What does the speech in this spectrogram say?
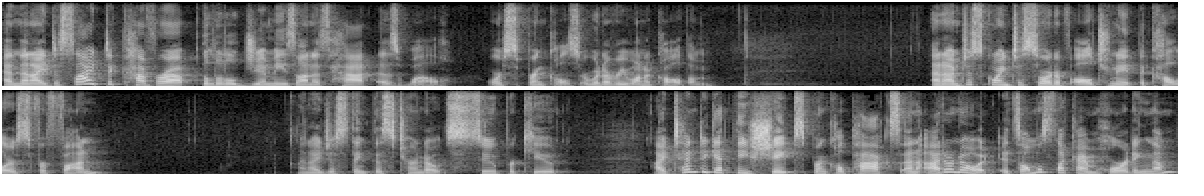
And then I decide to cover up the little jimmies on his hat as well, or sprinkles, or whatever you want to call them. And I'm just going to sort of alternate the colors for fun. And I just think this turned out super cute. I tend to get these shape sprinkle packs and I don't know, it, it's almost like I'm hoarding them.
